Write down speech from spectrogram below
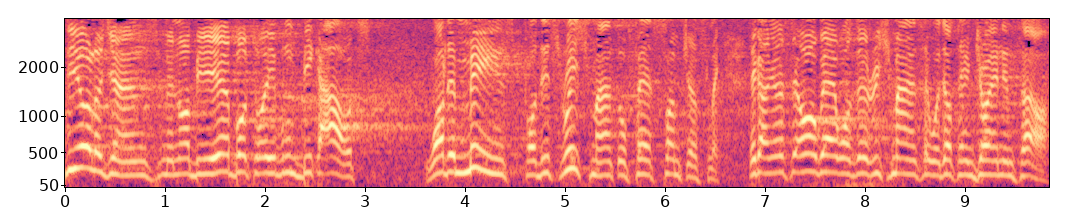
theologians may not be able to even pick out what it means for this rich man to fare sumptuously. They can just say, oh, where was the rich man? Say, so was just enjoying himself.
